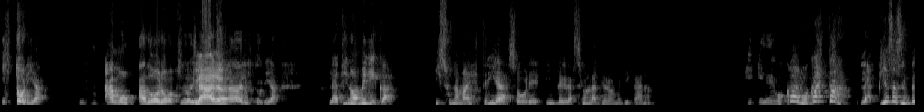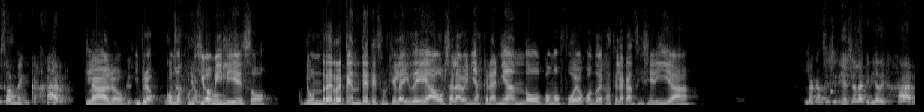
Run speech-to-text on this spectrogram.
Historia, amo, adoro, soy apasionada de la historia. Latinoamérica, hice una maestría sobre integración latinoamericana. Y, digo, claro, acá está, las piezas empezaron a encajar. Claro, y pero ¿cómo surgió, Mili, eso? ¿De un de repente te surgió la idea o ya la venías craneando? ¿Cómo fue? ¿O cuando dejaste la Cancillería? La Cancillería ya la quería dejar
